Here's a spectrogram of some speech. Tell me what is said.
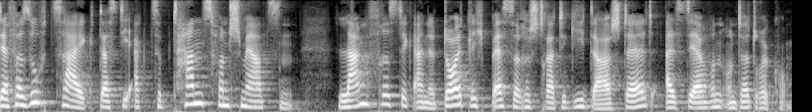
Der Versuch zeigt, dass die Akzeptanz von Schmerzen langfristig eine deutlich bessere Strategie darstellt als deren Unterdrückung.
